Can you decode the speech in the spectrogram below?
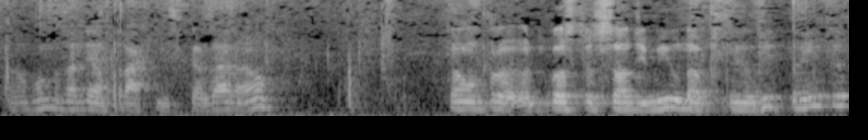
Então vamos adentrar aqui esse casarão. Então, construção de 1930.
